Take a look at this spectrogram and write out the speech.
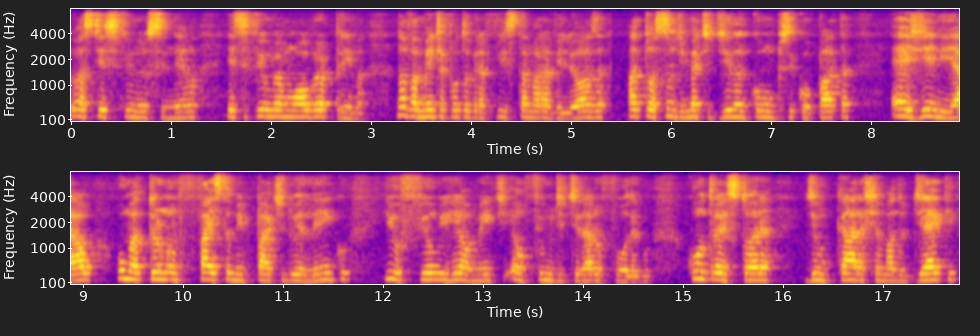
Eu assisti esse filme no cinema, esse filme é uma obra-prima. Novamente a fotografia está maravilhosa, a atuação de Matt Dillon como um psicopata é genial, Uma Thurman faz também parte do elenco e o filme realmente é um filme de tirar o fôlego. Contra a história de um cara chamado Jack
